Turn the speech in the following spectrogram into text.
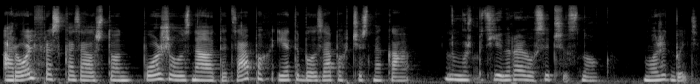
а Рольф рассказал, что он позже узнал этот запах, и это был запах чеснока. Ну, может быть, ей нравился чеснок. Может быть.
